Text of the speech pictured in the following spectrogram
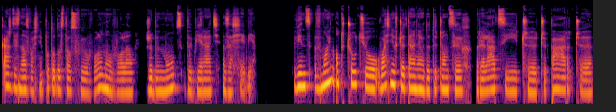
każdy z nas właśnie po to dostał swoją wolną wolę, żeby móc wybierać za siebie. Więc w moim odczuciu, właśnie w czytaniach dotyczących relacji, czy, czy par, czy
